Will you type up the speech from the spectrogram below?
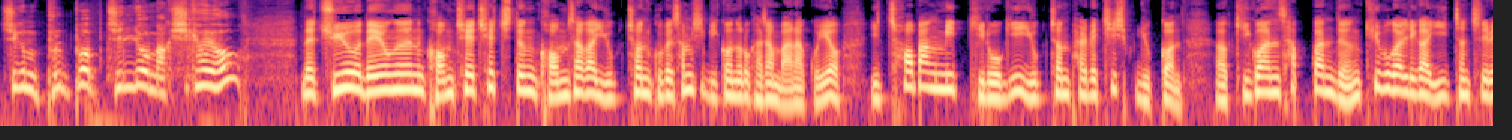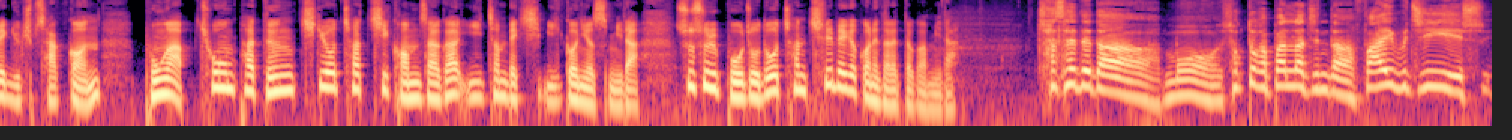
지금 불법 진료 막 시켜요? 네, 주요 내용은 검체 채취 등 검사가 6,932건으로 가장 많았고요. 이 처방 및 기록이 6,876건, 어, 기관 삽관 등 튜브 관리가 2,764건, 봉합, 초음파 등 치료 처치 검사가 2,112건이었습니다. 수술 보조도 1,700여 건에 달했다고 합니다. 차세대다, 뭐 속도가 빨라진다, 5G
